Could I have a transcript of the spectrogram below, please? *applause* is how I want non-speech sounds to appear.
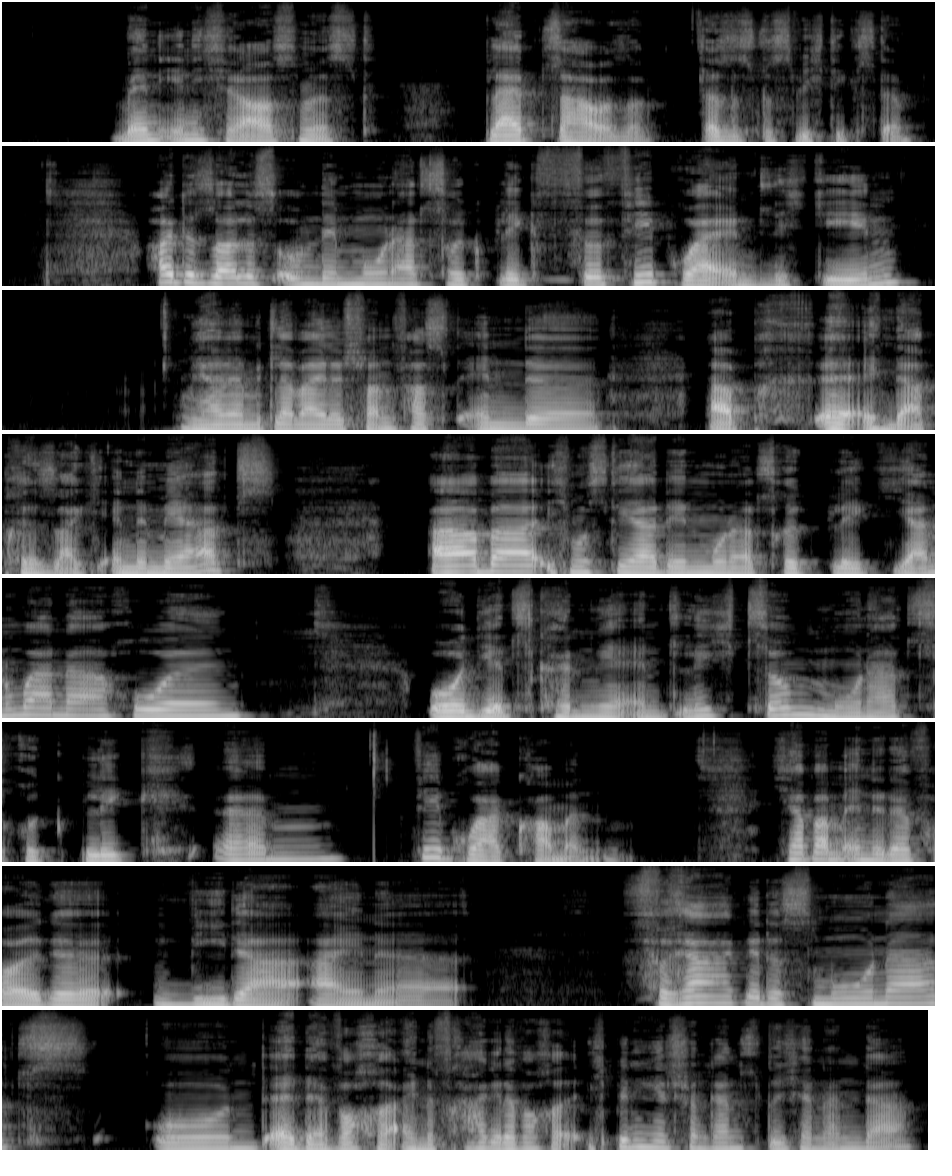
wenn ihr nicht raus müsst, bleibt zu Hause. Das ist das Wichtigste. Heute soll es um den Monatsrückblick für Februar endlich gehen. Wir haben ja mittlerweile schon fast Ende, April, äh, Ende April, sage ich, Ende März. Aber ich musste ja den Monatsrückblick Januar nachholen. Und jetzt können wir endlich zum Monatsrückblick ähm, Februar kommen. Ich habe am Ende der Folge wieder eine Frage des Monats und äh, der Woche, eine Frage der Woche. Ich bin hier schon ganz durcheinander.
